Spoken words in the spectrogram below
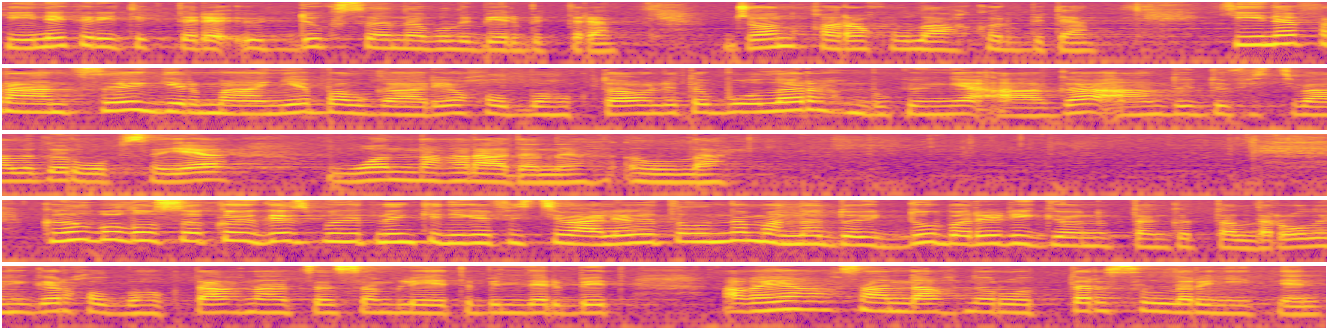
кине критиктері үрдік сына бұлы бербіттіра. Джон Қарахулақ көрбіті. Кине Франция, Германия, Болгария холбахукта олеті болар, бүкінге ага андойду фестивалыгар опсая 10 нағараданы ылла. Кыл болуса көйгөз бұғытның кенеге фестивалі ғытылында мана дойду бары регионуттан кытталдар. Ол егер холбахуктақ нация ассамблеяты білдер бет, ағаяқ ақсандақ нұроттар сылларын етінен.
